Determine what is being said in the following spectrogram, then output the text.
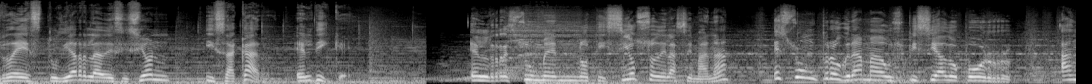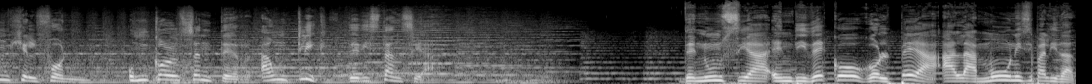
reestudiar la decisión y sacar el dique. El resumen noticioso de la semana es un programa auspiciado por Ángel Phone, un call center a un clic de distancia. Denuncia en Dideco golpea a la municipalidad.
